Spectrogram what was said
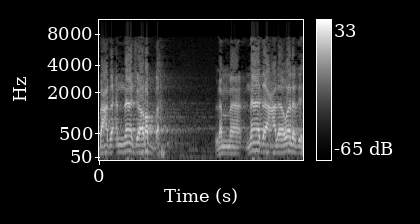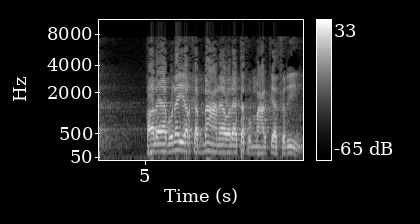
بعد أن ناجى ربه. لما نادى على ولده قال يا بني اركب معنا ولا تكن مع الكافرين.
